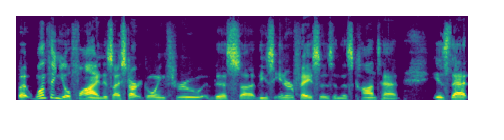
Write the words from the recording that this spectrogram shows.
But one thing you'll find as I start going through this, uh, these interfaces and this content is that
